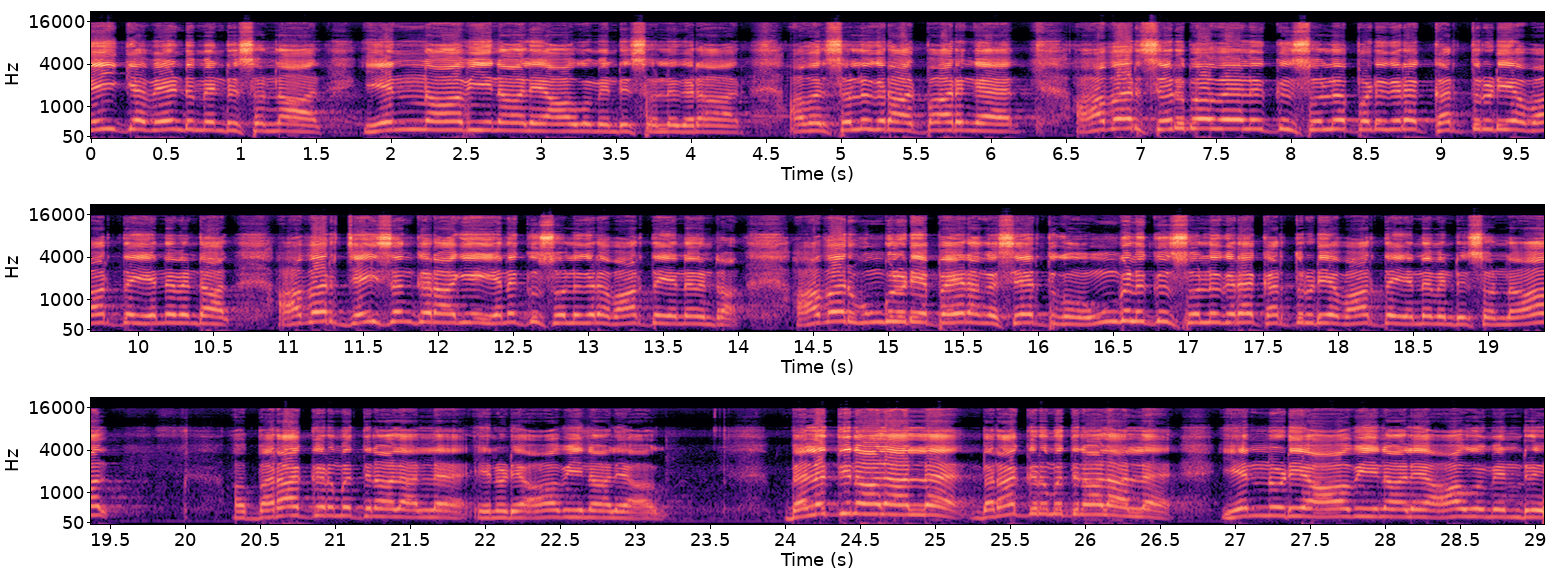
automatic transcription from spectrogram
ஜெயிக்க வேண்டும் என்று சொன்னார் என் ஆவியினாலே ஆகும் என்று சொல்லுகிறார். அவர் சொல்லுகிறார் பாருங்க அவர் செருபவேலுக்கு சொல்லப்படுகிற கர்த்தருடைய வார்த்தை என்னவென்றால் அவர் ஜெய்சங்கர் ஆகிய எனக்கு சொல்லுகிற வார்த்தை என்னவென்றால் அவர் உங்களுடைய பெயர் அங்கே சேர்த்துக்கோங்க. உங்களுக்கு சொல்லுகிற கர்த்தருடைய வார்த்தை என்னவென்று சொன்னால் பராக்கிரமத்தினால் அல்ல என்னுடைய ஆவியினாலே ஆகும். பலத்தினால அல்ல பராக்கிரமத்தினால அல்ல என்னுடைய ஆவியினாலே ஆகும் என்று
